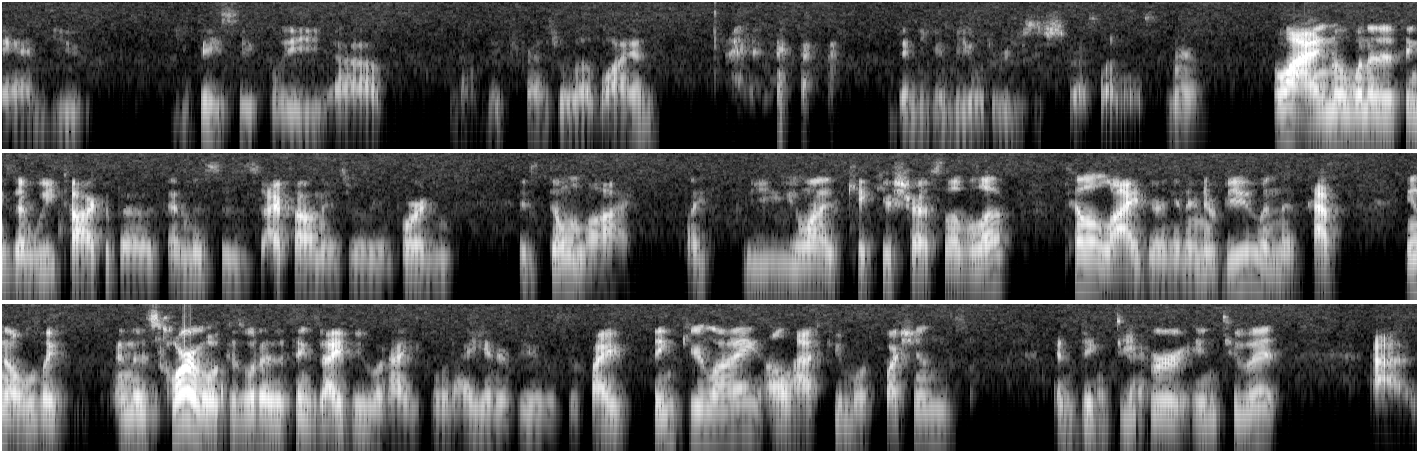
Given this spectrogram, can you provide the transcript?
and you you basically uh, you know make friends with a lion, then you can be able to reduce your stress levels. Yeah. Well, I know one of the things that we talk about, and this is I found is really important, is don't lie. Like you, you want to kick your stress level up, tell a lie during an interview, and then have, you know, like, and it's horrible because one of the things I do when I when I interview is if I think you're lying, I'll ask you more questions and dig Okay. deeper into it, uh,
